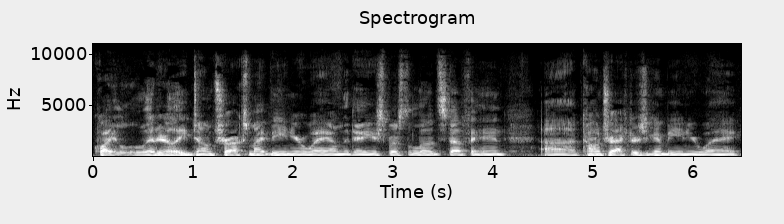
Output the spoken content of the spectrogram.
quite literally dump trucks might be in your way on the day you're supposed to load stuff in uh, contractors are going to be in your way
